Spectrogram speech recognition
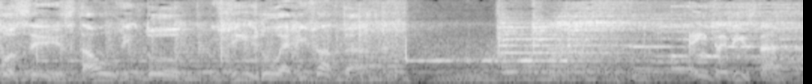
Você está ouvindo Giro RJ. Entrevista.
